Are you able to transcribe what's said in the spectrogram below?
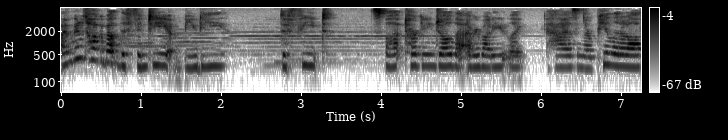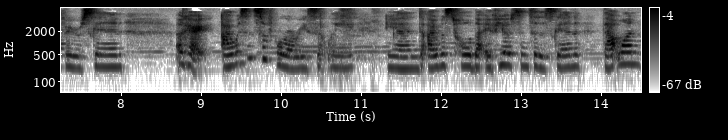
I'm going to talk about the Fenty Beauty Defeat spot targeting gel that everybody like has and they're peeling it off of your skin. Okay, I was in Sephora recently and I was told that if you have sensitive skin, that one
